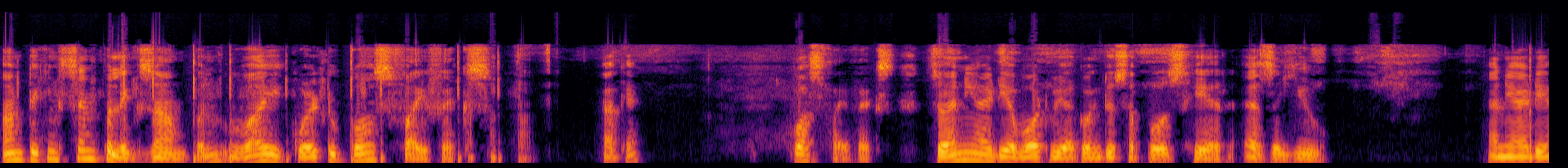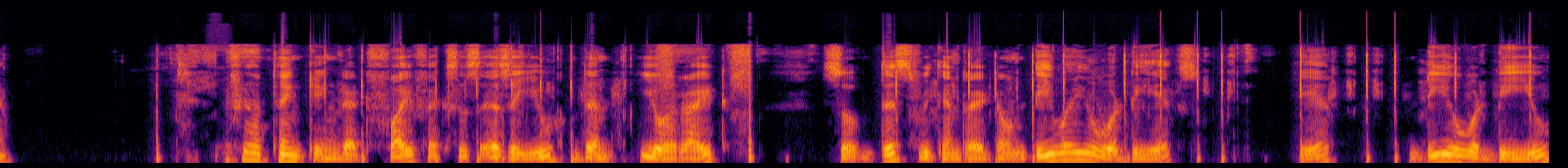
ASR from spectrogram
I'm taking simple example y equal to cos 5x okay? Cos 5x so any idea what we are going to suppose here as a u? Any idea? If you are thinking that 5x is as a u then you are right. So this we can write down dy over dx here d over du.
